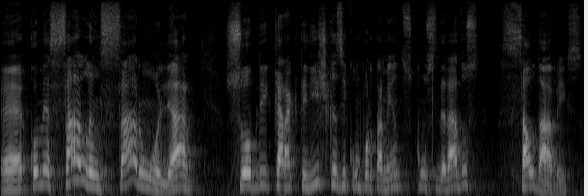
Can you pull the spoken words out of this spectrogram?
É, começar a lançar um olhar sobre características e comportamentos considerados saudáveis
